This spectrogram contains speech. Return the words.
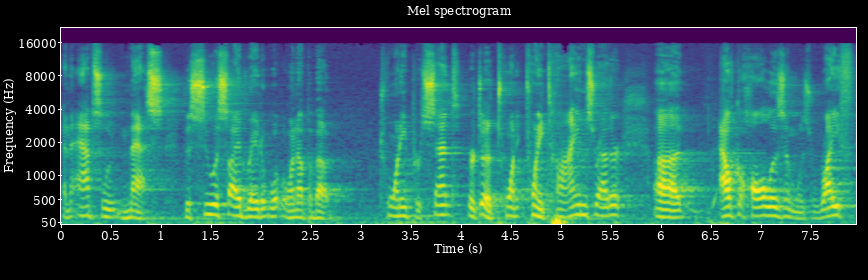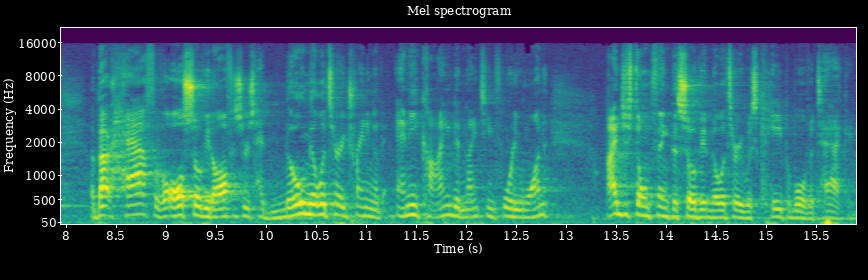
an absolute mess. The suicide rate went up about 20%, or uh, 20, 20 times rather. Uh, alcoholism was rife. About half of all Soviet officers had no military training of any kind in 1941. I just don't think the Soviet military was capable of attacking.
